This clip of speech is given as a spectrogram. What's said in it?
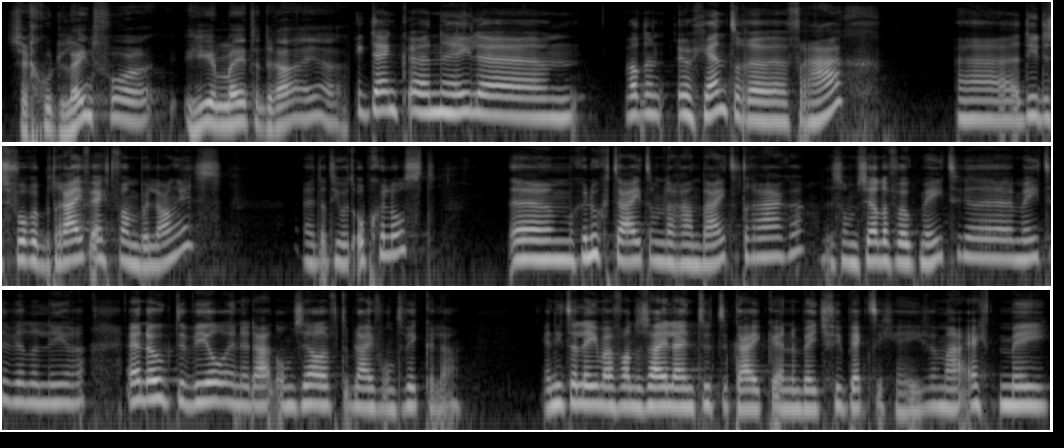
zich goed leent voor hier mee te draaien? Ik denk een hele, ehm, wat een urgentere vraag, uh, die dus voor het bedrijf echt van belang is, uh, dat die wordt opgelost. Um, genoeg tijd om daaraan bij te dragen, dus om zelf ook mee te, mee te willen leren. En ook de wil inderdaad om zelf te blijven ontwikkelen. En niet alleen maar van de zijlijn toe te kijken en een beetje feedback te geven, maar echt mee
